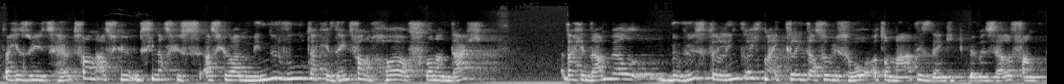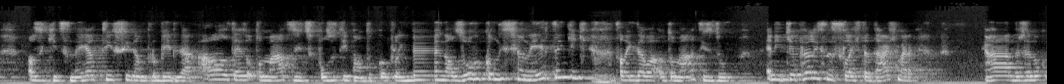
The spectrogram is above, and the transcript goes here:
dat je zoiets hebt van, als je, misschien als je, als je wat minder voelt, dat je denkt van, oh, van een dag dat je dan wel bewust de link legt, maar ik leg dat sowieso automatisch, denk ik, bij mezelf. Van als ik iets negatiefs zie, dan probeer ik daar altijd automatisch iets positiefs aan te koppelen. Ik ben al zo geconditioneerd, denk ik, mhm. dat ik dat wat automatisch doe. En ik heb wel eens een slechte dag, maar ja, er zijn ook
